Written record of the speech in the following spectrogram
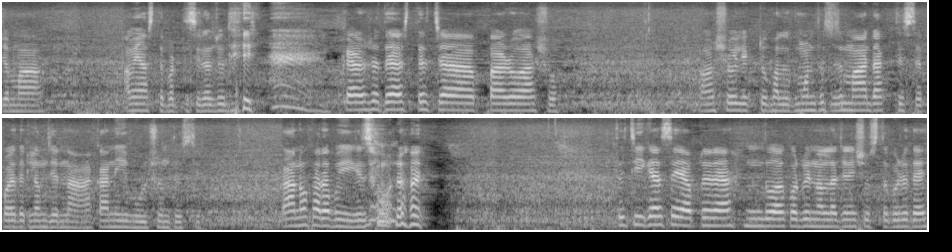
যে, মা, আমি আসতে পারতেছি না। যদি কারোর সাথে আসতে চা পারো, আসো। আমার শরীর একটু ভালো, মনে হচ্ছে যে মা ডাকতেছে, পরে দেখলাম যে না, কানেই ভুল শুনতেছি। কানও খারাপ হয়ে গেছে মনে হয়। তো ঠিক আছে, আপনারা দোয়া করবেন, আল্লাহ জানি সুস্থ করে দেয়।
